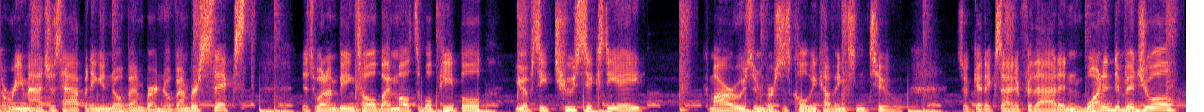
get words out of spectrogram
The rematch is happening in November. November 6th is what I'm being told by multiple people. UFC 268, Kamaru Usman versus Colby Covington 2. So get excited for that. And one individual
